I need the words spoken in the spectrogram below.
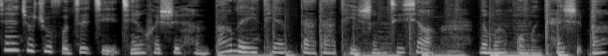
现在就祝福自己，今天会是很棒的一天，大大提升绩效。那么，我们开始吧。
